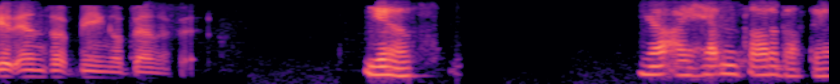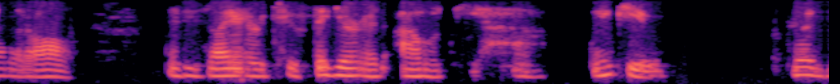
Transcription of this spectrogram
it ends up being a benefit. Yes. Yeah, I hadn't thought about that at all. The desire to figure it out. Yeah. Thank you. Good.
